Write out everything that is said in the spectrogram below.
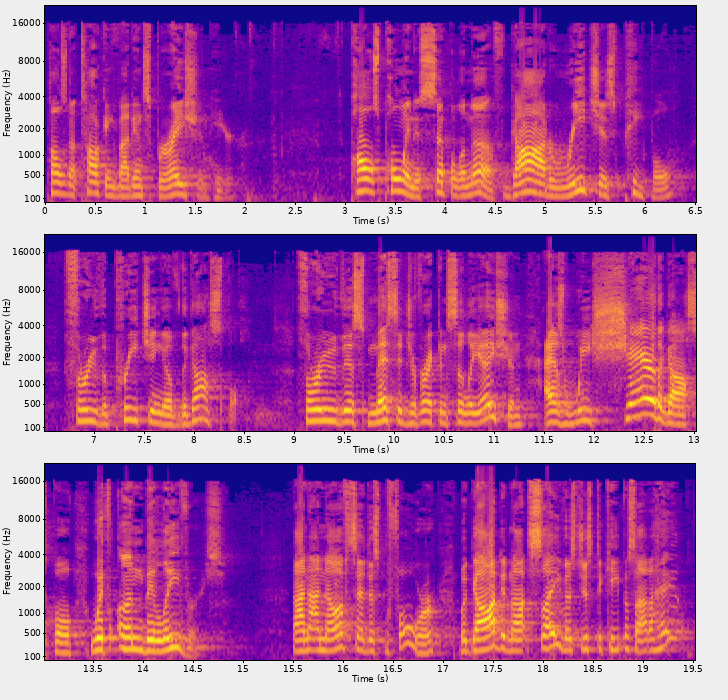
Paul's not talking about inspiration here. Paul's point is simple enough God reaches people through the preaching of the gospel, through this message of reconciliation, as we share the gospel with unbelievers. And I know I've said this before, but God did not save us just to keep us out of hell.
